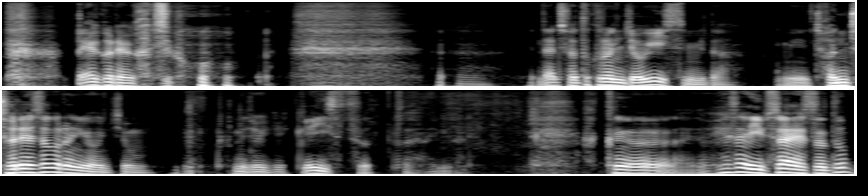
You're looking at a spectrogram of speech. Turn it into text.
백을 해가지고 어, 난 저도 그런 적이 있습니다. 전철에서 그런 경우 좀 그런 적이 꽤 있었다 옛날에. 그 회사 입사에서도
